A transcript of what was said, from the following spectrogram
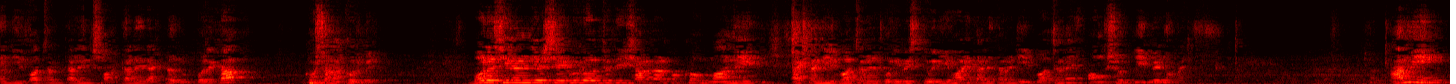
এই নির্বাচনকালীন সরকারের একটা রূপরেখা ঘোষণা করবে। বলেছিলেন যে সেগুলো যদি সরকার পক্ষ মানে একটা নির্বাচনের পরিবেশ তৈরি হয়, তাহলে তারা নির্বাচনে অংশ নেবেন হয় আমি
